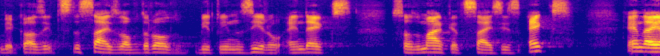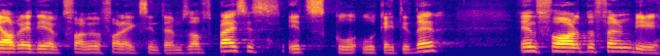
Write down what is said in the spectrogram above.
because it's the size of the road between 0 and X, so the market size is X. And I already have the formula for X in terms of prices, it's located there. And for the firm B,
